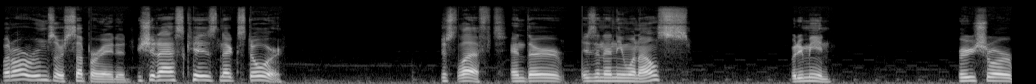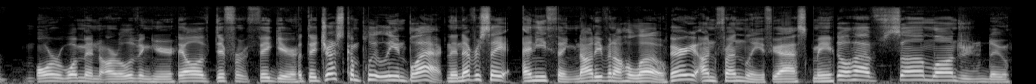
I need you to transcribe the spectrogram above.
But our rooms are separated. You should ask his next door. Just left. And there isn't anyone else? What do you mean? Pretty sure more women are living here. They all have different figure, but they dress completely in black. They never say anything, not even a hello. Very unfriendly, if you ask me. Still have some laundry to do.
